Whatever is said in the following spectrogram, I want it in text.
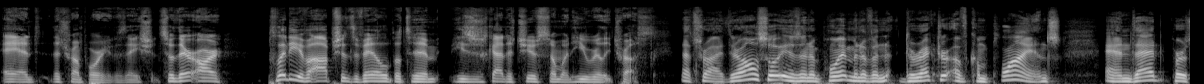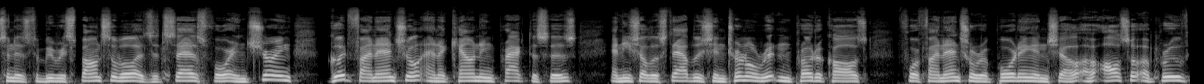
and the Trump organization. So there are plenty of options available to him. He's just got to choose someone he really trusts. That's right. There also is an appointment of a director of compliance, and that person is to be responsible, as it says, for ensuring good financial and accounting practices, and he shall establish internal written protocols for financial reporting and shall uh, also approve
